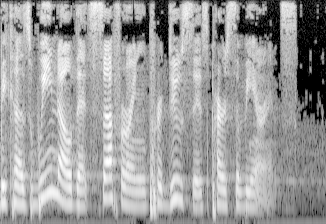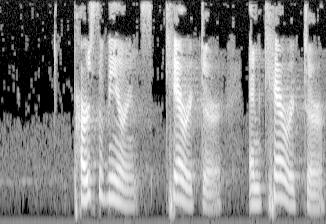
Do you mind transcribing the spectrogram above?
because we know that suffering produces perseverance. Perseverance character, and character,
